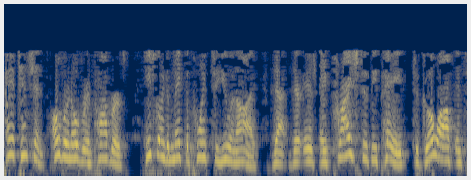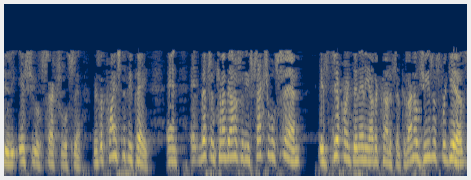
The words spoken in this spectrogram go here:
Pay attention over and over in Proverbs. He's going to make the point to you and I that there is a price to be paid to go off into the issue of sexual sin. There's a price to be paid. And, and listen, can I be honest with you? Sexual sin is different than any other kind of sin. Because I know Jesus forgives,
